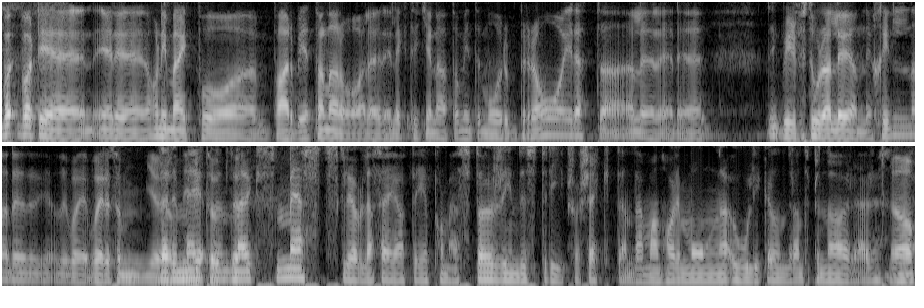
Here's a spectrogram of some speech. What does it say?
Vart- Vart är, är det, har ni märkt på, på arbetarna då, eller elektrikerna, att de inte mår bra i detta? Eller är det Blir det för stora löneskillnader? Eller vad är, det som gör Där att det ni vill mä- ta upp det? märks mest skulle jag vilja säga att det är på de här större industriprojekten där man har många olika underentreprenörer. Ja,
